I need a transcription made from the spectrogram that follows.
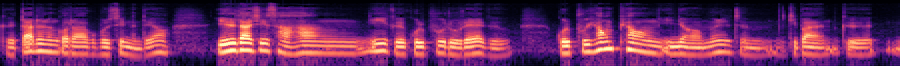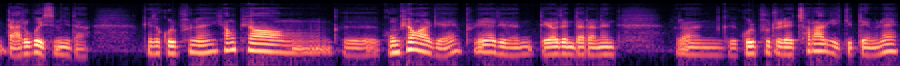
그 따르는 거라고 볼 수 있는데요. 1-4항이 그 골프 룰의 그 골프 형평 이념을 좀 기반, 그, 나르고 있습니다. 그래서 골프는 형평, 그, 공평하게 플레이되어야 된다라는 그런 그 골프룰의 철학이 있기 때문에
